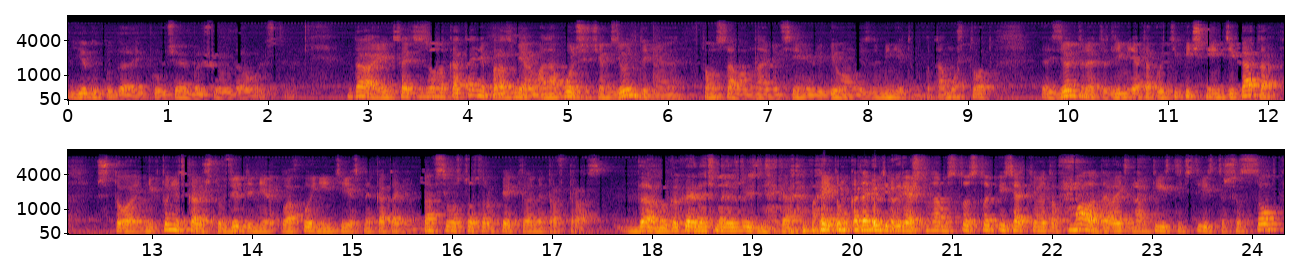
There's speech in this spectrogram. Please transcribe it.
еду туда и получаю большое удовольствие. Да, и, кстати, зона катания по размерам, она больше, чем в Зельдене, в том самом нами всеми любимом и знаменитом, потому что вот Зельден это для меня такой типичный индикатор, что никто не скажет, что в Зельдене плохое неинтересное катание. Там всего 145 километров трасс. Да, но какая ночная жизнь? Да, поэтому, когда люди говорят, что нам 100, 150 километров мало, давайте нам 300, 400, 600,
